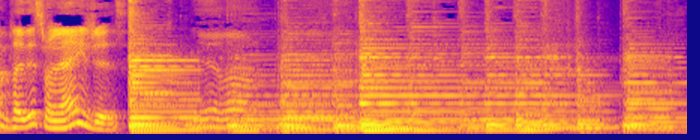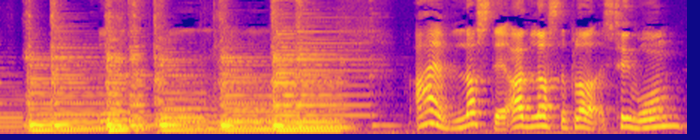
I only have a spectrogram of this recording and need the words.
haven't played this one in ages. I have lost it. I've lost the plot. It's too warm.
